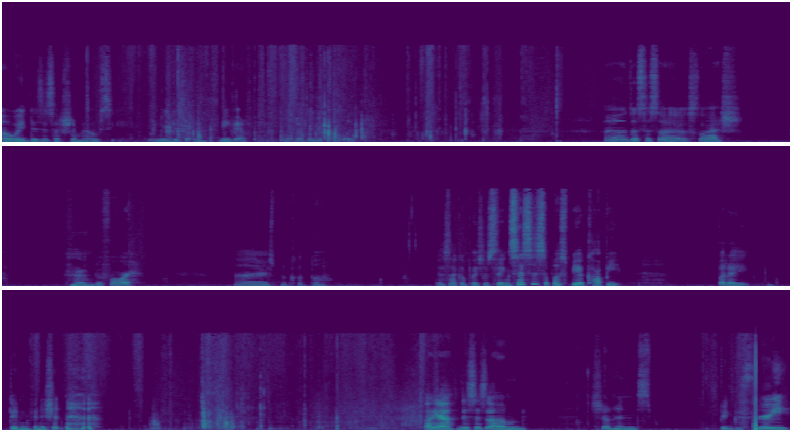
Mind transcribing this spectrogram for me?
oh wait, this is actually my OC. Redesign, revamp, whatever you call it. Uh, this is a slash before. Uh, there's Makoto. There's like a bunch of things. This is supposed to be a copy, but I didn't finish it. oh yeah, this is um Shonen's Big Three.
